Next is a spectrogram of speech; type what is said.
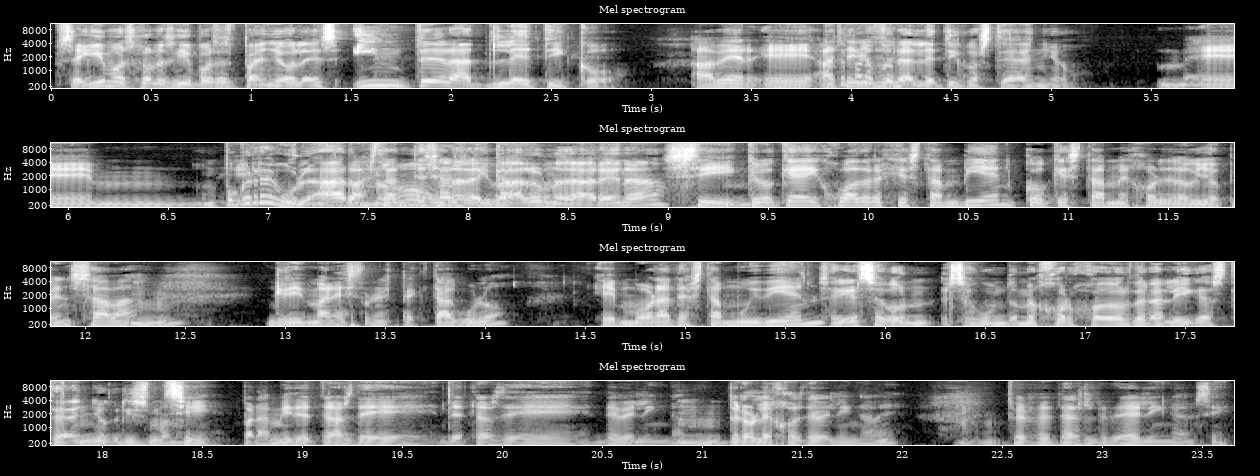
Seguimos con los equipos españoles. Inter Atlético. A ver, eh, ¿Qué ha te tenido el Atlético este año? eh, Un poco eh, irregular, ¿no? bastantes Una de cal, una de arena. Sí, creo que hay jugadores que están bien. Coque está mejor de lo que yo pensaba. Griezmann es un espectáculo. Eh, Morata está muy bien. ¿Sería el segun- el segundo mejor jugador de la liga este año, Griezmann? Sí, para mí detrás de, detrás de, de Bellingham. Pero lejos de Bellingham, ¿eh? Pero detrás de Bellingham, sí.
